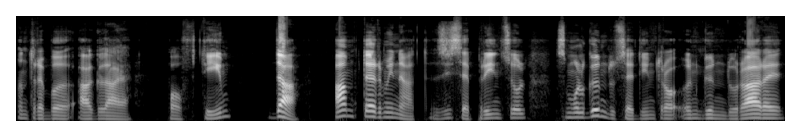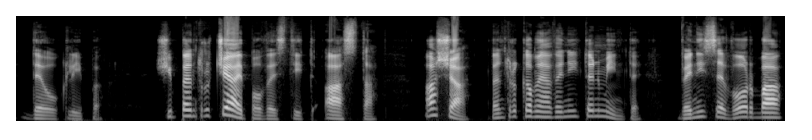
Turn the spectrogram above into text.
întrebă Aglaia. Poftim? Da, am terminat, zise prințul, smulgându-se dintr-o îngândurare de o clipă. Și pentru ce ai povestit asta? Așa, pentru că mi-a venit în minte. Venise vorba...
